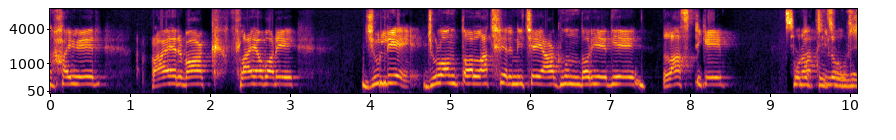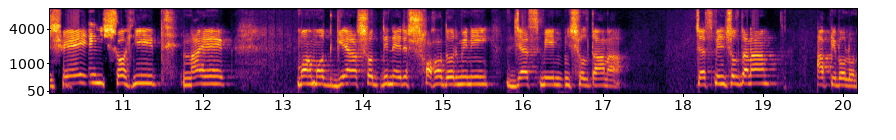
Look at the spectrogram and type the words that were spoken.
হাইওয়ের রায়েরবাগ ফ্লাইওভারে ঝুলিয়ে ঝুলন্ত লাশের নিচে আগুন ধরিয়ে দিয়ে লাশটিকে পোড়াচ্ছিল সেই শহীদ নায়ক মোহাম্মদ গিয়াসউদ্দিনের সহধর্মিনী জেসমিন সুলতানা। জেসমিন সুলতানা আপনি বলুন।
